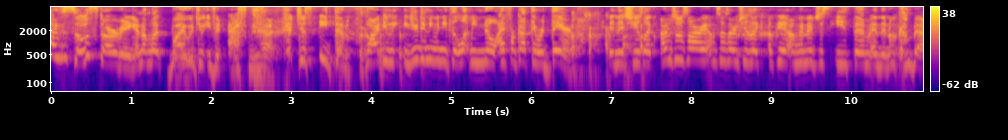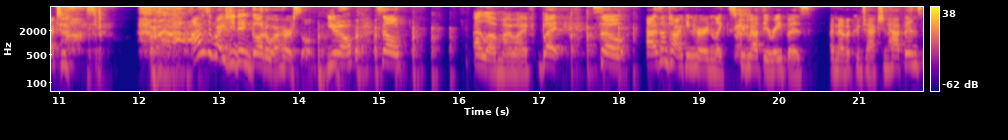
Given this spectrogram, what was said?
I'm so starving. And I'm like, why would you even ask me that? Just eat them. Why do you, you didn't even need to let me know? I forgot they were there. And then she's like, I'm so sorry. I'm so sorry. She's like, okay, I'm going to just eat them and then I'll come back to the hospital. I'm surprised you didn't go to rehearsal, you know? So I love my wife. But so as I'm talking to her and like screaming out the arepas, another contraction happens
